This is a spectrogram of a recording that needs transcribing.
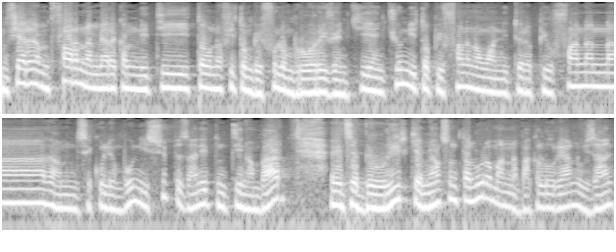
Ny fiara mifarana miaraka amin'ity taona fito ambin'ny folo amby roa arivo ihany ihany koa ny taom-piofanana ho an'ny toeram-piofanana amin'ny sekoly ambony ISUP, izany eto ny Tinambara, etsy Behoririka. Miantso ny tanora manana bakalorea noho izany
